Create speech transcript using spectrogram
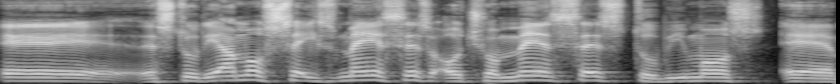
eh, estudiamos seis meses, ocho meses, tuvimos... Eh,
